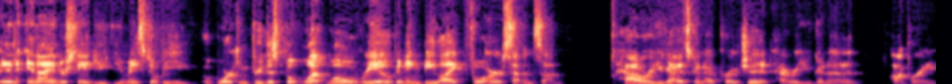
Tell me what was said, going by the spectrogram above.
and, and I understand you, you may still be working through this, but what will reopening be like for Seventh Son? How are you guys going to approach it? How are you going to operate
